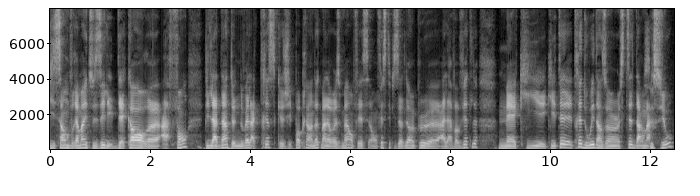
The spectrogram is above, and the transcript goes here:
puis il semble vraiment utiliser les décors euh, à fond. Puis là-dedans, tu as une nouvelle actrice que j'ai pas pris en note malheureusement. On fait, on fait cet épisode-là un peu euh, à la va-vite, mais qui, qui était très douée dans un style d'arts martiaux.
